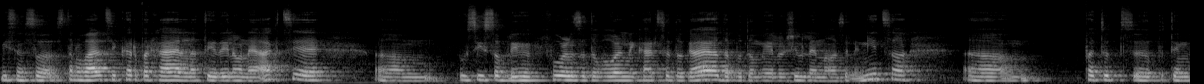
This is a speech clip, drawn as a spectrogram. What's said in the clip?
mislim, so stanovalci kar prihajali na te delovne akcije. Um, vsi so bili fully zadovoljni, kar se dogaja, da bodo imeli oživljeno zelenico. Um, pa tudi uh, potem,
